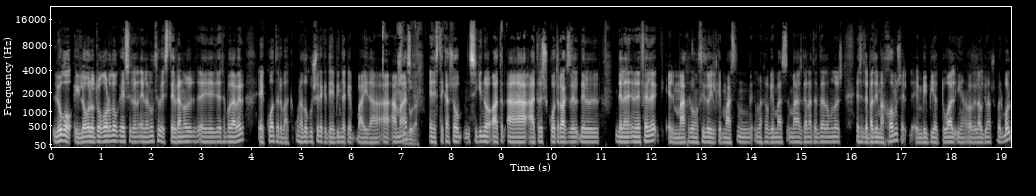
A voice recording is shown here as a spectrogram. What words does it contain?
Luego, y luego el otro gordo que es el, el anuncio de este verano eh, ya se puede ver, eh, Quarterback, una docuserie que tiene pinta que va a ir a, a- a más. Sin duda. En este caso, siguiendo a, tr- a- a tres quarterbacks del, del, de la NFL, el más reconocido y el que más, mm, imagino que más, más ganas tendrá todo el mundo es, es el de Patrick Mahomes, el MVP actual y ganador de la última Super Bowl,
